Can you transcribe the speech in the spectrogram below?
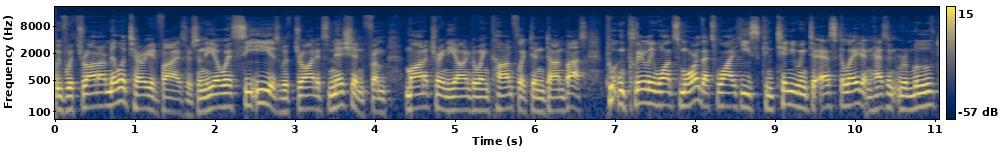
We've withdrawn our military advisors, and the OSCE has withdrawn its mission from monitoring the ongoing conflict in Donbass. Putin clearly wants more. That's why he's continuing to escalate and hasn't removed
